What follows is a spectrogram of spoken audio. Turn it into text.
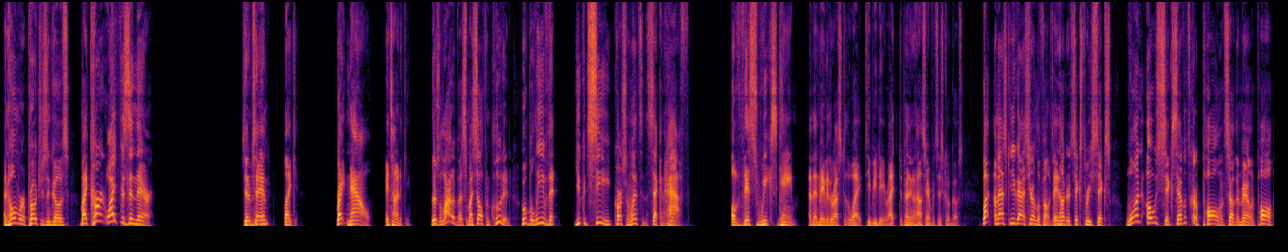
and Homer approaches and goes, My current wife is in there. See what I'm saying? Like right now, it's Heinicke. There's a lot of us, myself included, who believe that you could see Carson Wentz in the second half of this week's game and then maybe the rest of the way, TBD, right? Depending on how San Francisco goes. But I'm asking you guys here on the phones 800 636 1067. Let's go to Paul in Southern Maryland. Paul,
